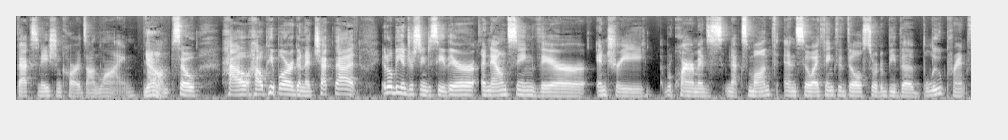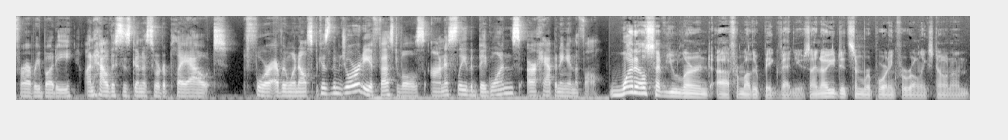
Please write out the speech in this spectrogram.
vaccination cards online. Yeah. Um, so how how people are going to check that, it'll be interesting to see. They're announcing their entry requirements next month. And so I think that they'll sort of be the blueprint for everybody on how this is going to sort of play out for everyone else because the majority of festivals, honestly, the big ones are happening in the fall. What else have you learned uh, from other big venues? I know you did some reporting for Rolling Stone on,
